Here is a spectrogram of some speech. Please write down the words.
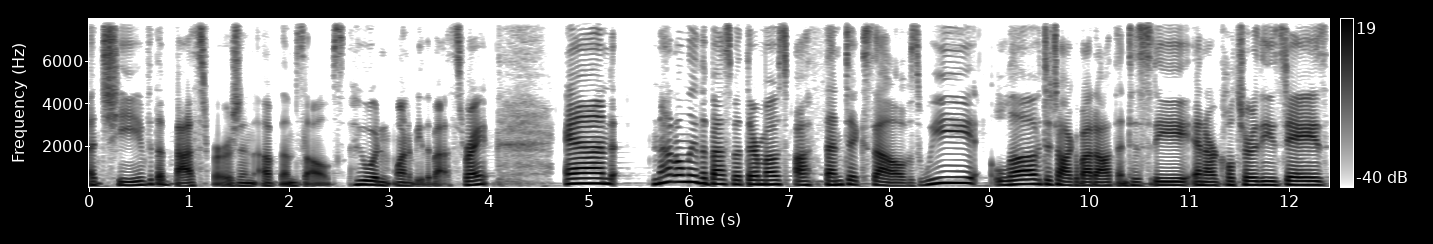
achieve the best version of themselves. Who wouldn't want to be the best, right? And not only the best, but their most authentic selves. We love to talk about authenticity in our culture these days,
